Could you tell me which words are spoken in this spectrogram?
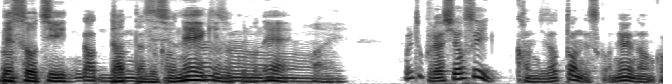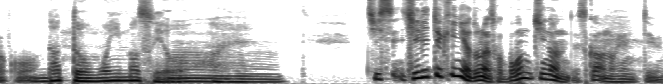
別荘地だったたんんでですすよかねね、貴族のね。うんはい。割と暮らしやすい感じだったんですかね、なんかこう。だと思いますよ。うんは地地理的にはどうなんですか？盆地なんですか？あの辺っていう。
